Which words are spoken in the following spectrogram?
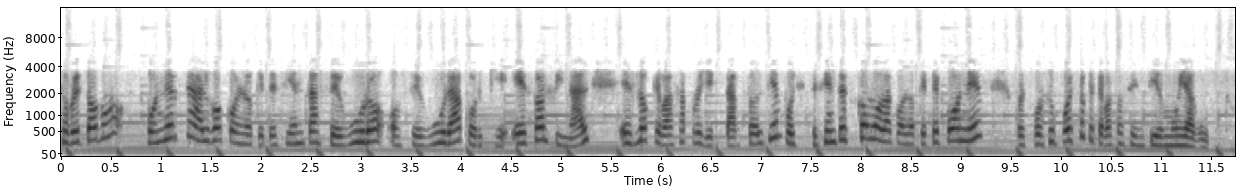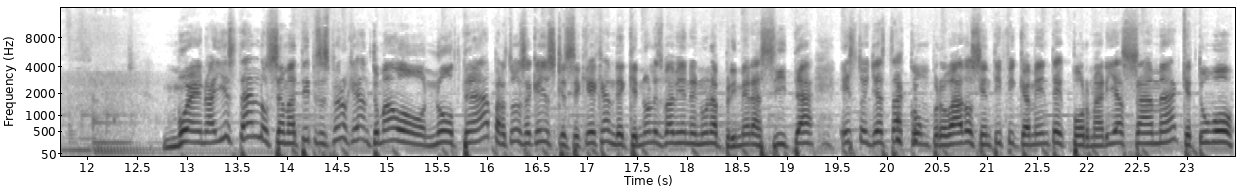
sobre todo ponerte algo con lo que te sientas seguro o segura, porque eso al final es lo que vas a proyectar todo el tiempo. Y si te sientes cómoda con lo que te pones, pues por supuesto que te vas a sentir muy a gusto. Bueno, ahí están los Samatips. Espero que hayan tomado nota para todos aquellos que se quejan de que no les va bien en una primera cita. Esto ya está comprobado científicamente por María Sama, que tuvo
